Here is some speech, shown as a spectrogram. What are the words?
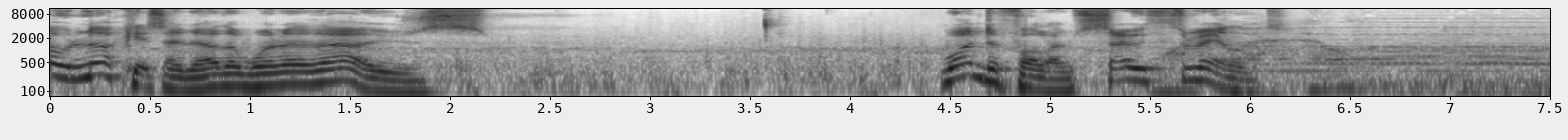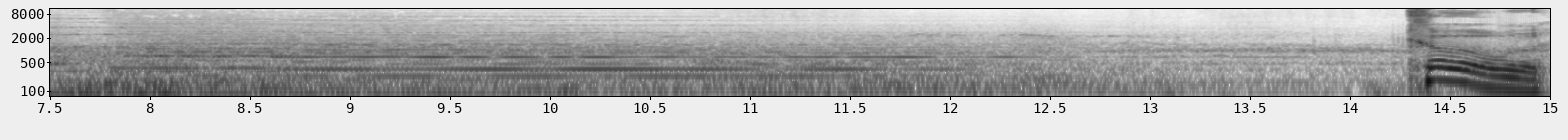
Oh, look, it's another one of those. Wonderful, I'm so thrilled. Cool.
